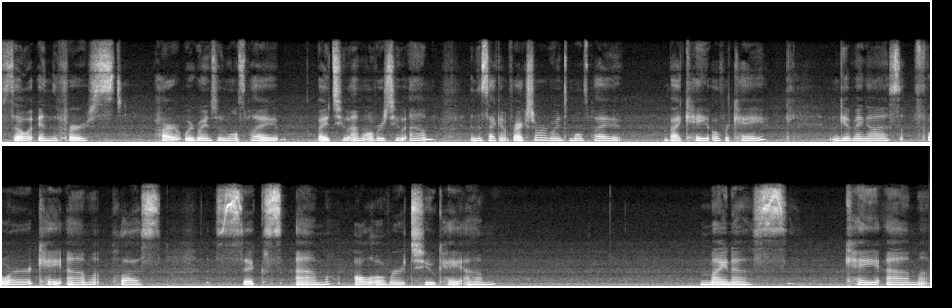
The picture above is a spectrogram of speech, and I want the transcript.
So in the first part, we're going to multiply by 2m over 2m. In the second fraction, we're going to multiply by k over k, giving us 4km plus 6m all over 2km minus km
